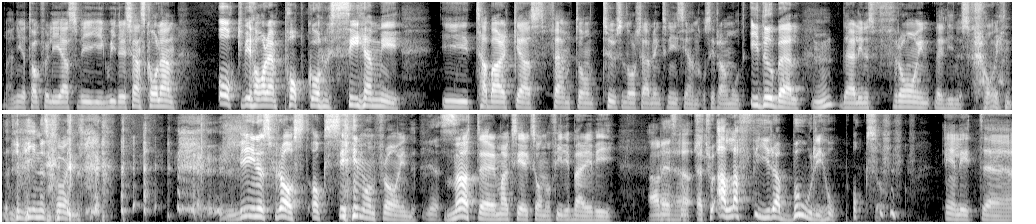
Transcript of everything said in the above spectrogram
det är nya tag för Elias. Vi går vidare i Svenskkollen. Och vi har en popcorn-semi i Tabarkas 15 000 dollars tävling Tunisien och ser fram emot i dubbel. Där Linus Freund... Nej, Linus Freund. Linus Freund. Linus Frost och Simon Freund Yes. möter Marcus Eriksson och Filip Bergevi. Ja, det är Eh, stort. Jag tror alla fyra bor ihop också. Enligt... Eh,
